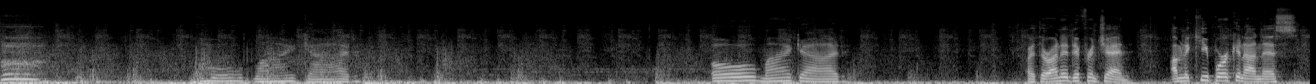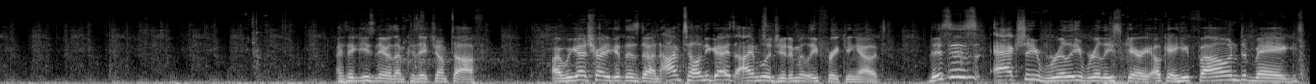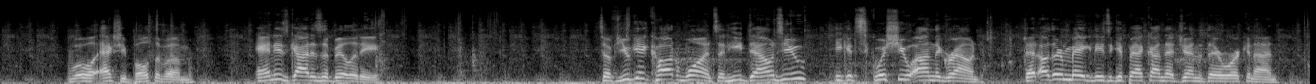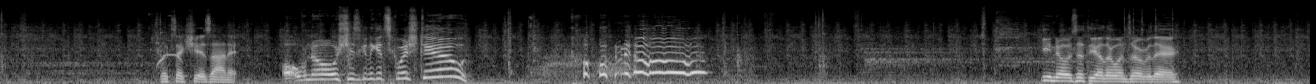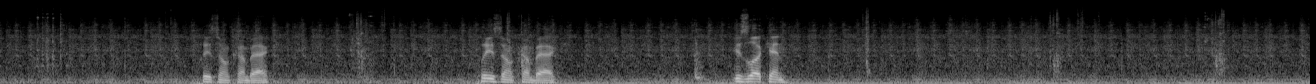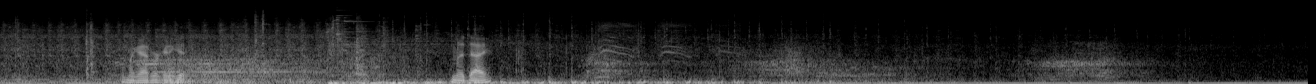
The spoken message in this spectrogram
oh my god. My god. Alright, they're on a different gen. I'm gonna keep working on this. I think he's near them because they jumped off. Alright, we gotta try to get this done. I'm telling you guys, I'm legitimately freaking out. This is actually really, really scary. Okay, he found Meg. Well, actually, both of them. And he's got his ability. So if you get caught once and he downs you, he could squish you on the ground. That other Meg needs to get back on that gen that they were working on. Looks like she is on it. Oh no, she's gonna get squished too! Oh no! He knows that the other one's over there. Please don't come back. Please don't come back. He's looking. My god, we're gonna get... I'm gonna die.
